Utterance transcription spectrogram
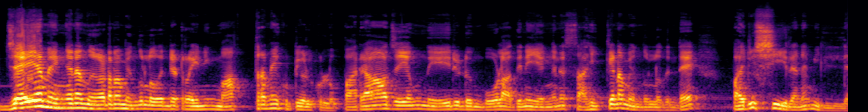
ജയം എങ്ങനെ നേടണം എന്നുള്ളതിന്റെ ട്രെയിനിങ് മാത്രമേ കുട്ടികൾക്കുള്ളൂ. പരാജയം നേരിടുമ്പോൾ അതിനെ എങ്ങനെ സഹിക്കണം എന്നുള്ളതിന്റെ പരിശീലനമില്ല.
